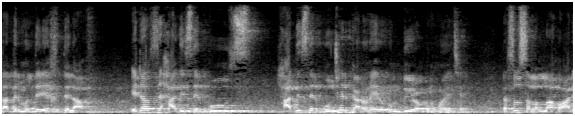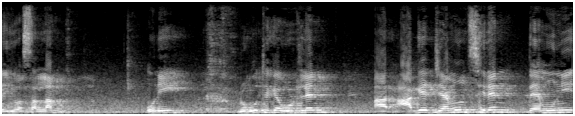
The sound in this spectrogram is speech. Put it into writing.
তাদের মধ্যে ইখতলাফ। এটা হচ্ছে হাদিসের বুঝ। হাদিসের বোঝের কারণে এরকম দুই রকম হয়েছে। রাসুল সাল্লাহ আলী আসাল্লাম উনি রুকু থেকে উঠলেন আর আগে যেমন ছিলেন, তেমনই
